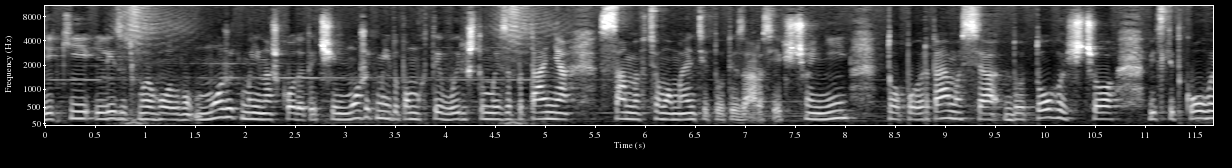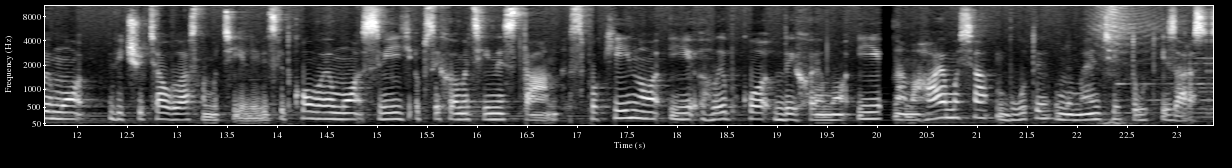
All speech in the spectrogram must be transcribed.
які лізуть в мою голову, можуть мені нашкодити, чи можуть мені допомогти вирішити мої запитання саме в цьому моменті тут і зараз? Якщо ні, то повертаємося до того, що відслідковуємо відчуття у власному тілі, відслідковуємо свій психоемоційний стан, спокійно і глибоко дихаємо і намагаємося бути в моменті тут і зараз.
